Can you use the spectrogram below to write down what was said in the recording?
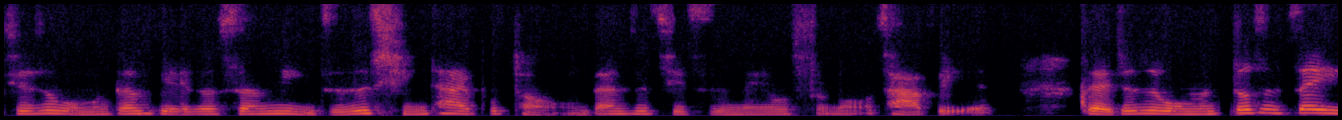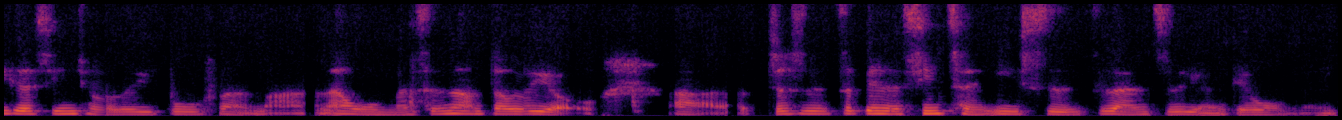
其实我们跟别的生命只是形态不同，但是其实没有什么差别。对，就是我们都是这一个星球的一部分嘛。那我们身上都有啊、就是这边的星辰意识、自然资源给我们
